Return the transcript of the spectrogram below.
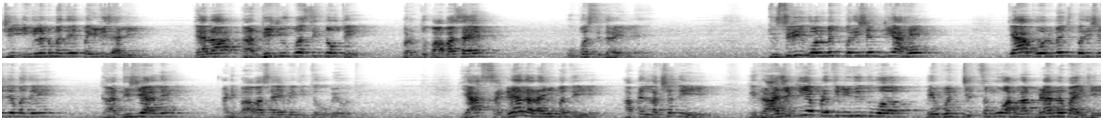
जी इंग्लंडमध्ये पहिली झाली त्याला गांधीजी उपस्थित नव्हते. परंतु बाबासाहेब उपस्थित राहिले. आहे दुसरी गोलमेज परिषद जी आहे त्या गोलमेज परिषदेमध्ये गांधीजी आले आणि बाबासाहेब हे तिथे उभे होते. या सगळ्या लढाईमध्ये आपल्या लक्षात येईल की राजकीय प्रतिनिधित्व हे वंचित समूहाला मिळालं पाहिजे.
